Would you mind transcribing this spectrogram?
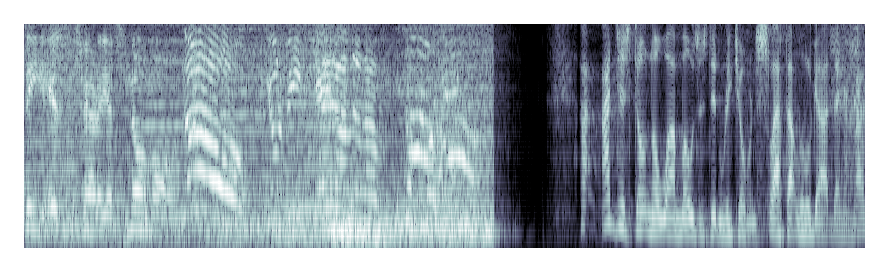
see his chariots no more. No! You'll be dead under them. I, I just don't know why Moses didn't reach over and slap that little guy down. I,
